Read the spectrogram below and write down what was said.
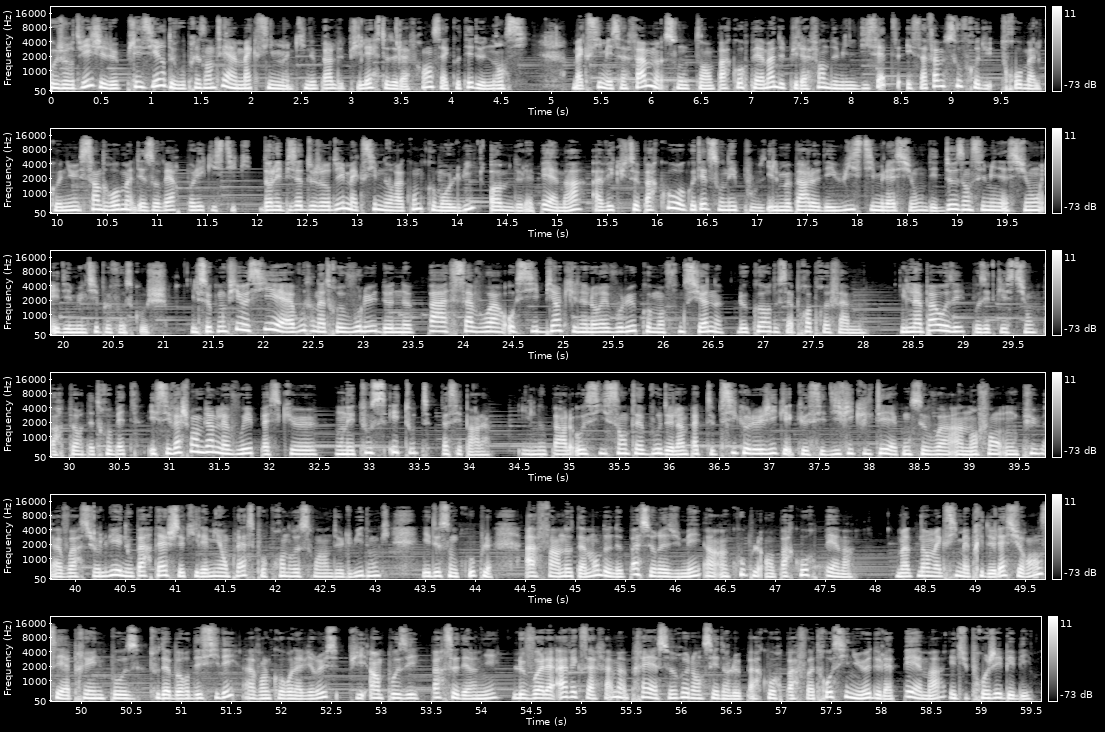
Aujourd'hui, j'ai le plaisir de vous présenter un Maxime qui nous parle depuis l'Est de la France à côté de Nancy. Maxime et sa femme sont en parcours PMA depuis la fin 2017 et sa femme souffre du trop mal connu syndrome des ovaires polykystiques. Dans l'épisode d'aujourd'hui, Maxime nous raconte comment lui, homme de la PMA, a vécu ce parcours aux côtés de son épouse. Il me parle des huit stimulations, des deux inséminations et des multiples fausses couches. Il se confie aussi et avoue s'en être voulu de ne pas savoir aussi bien qu'il ne l'aurait voulu comment fonctionne le corps de sa propre femme. Il n'a pas osé poser de questions par peur d'être bête. Et c'est vachement bien de l'avouer parce que on est tous et toutes passés par là. Il nous parle aussi sans tabou de l'impact psychologique que ses difficultés à concevoir un enfant ont pu avoir sur lui et nous partage ce qu'il a mis en place pour prendre soin de lui donc et de son couple afin notamment de ne pas se résumer à un couple en parcours PMA. Maintenant, Maxime a pris de l'assurance et après une pause tout d'abord décidée avant le coronavirus, puis imposée par ce dernier, le voilà avec sa femme prêt à se relancer dans le parcours parfois trop sinueux de la PMA et du projet bébé.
